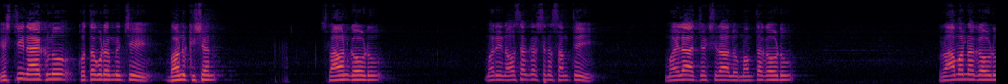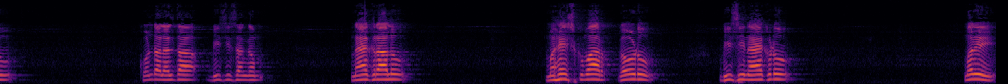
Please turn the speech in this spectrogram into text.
ఎస్టీ నాయకులు కొత్తగూడెం నుంచి భానుకిషన్ శ్రావణ్ గౌడు మరి నవసంఘర్షణ సమితి మహిళా అధ్యక్షురాలు మమతా గౌడు రామన్న గౌడు కొండ లలిత బీసీ సంఘం నాయకురాలు మహేష్ కుమార్ గౌడు బీసీ నాయకుడు మరి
